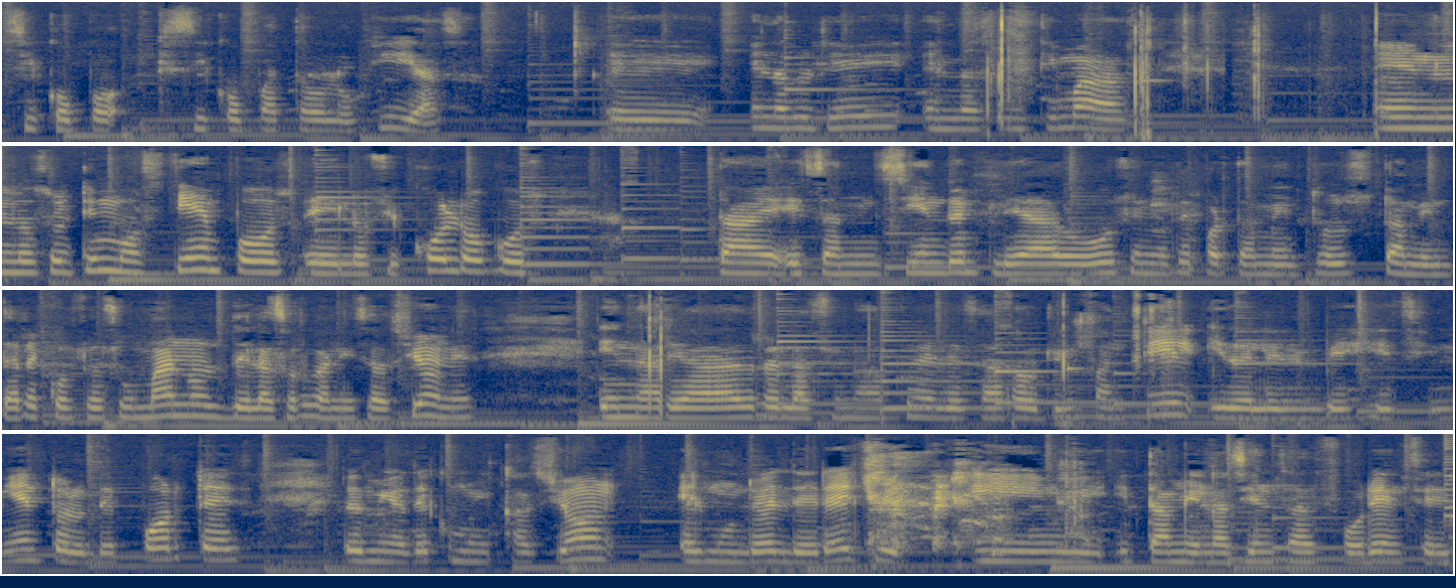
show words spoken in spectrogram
psicopatologías. Eh, en, las en las últimas en los últimos tiempos eh, los psicólogos están siendo empleados en los departamentos también de recursos humanos de las organizaciones en áreas relacionadas con el desarrollo infantil y del envejecimiento, los deportes, los medios de comunicación, el mundo del derecho y, también las ciencias forenses.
